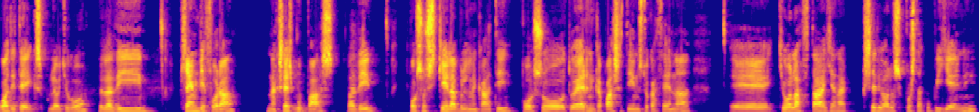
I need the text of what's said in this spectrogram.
what it takes που λέω κι εγώ. Δηλαδή, ποια είναι η διαφορά, να ξέρεις mm. που πας. Δηλαδή, πόσο scalable είναι κάτι, πόσο το earning capacity είναι στο καθένα. Ε, και όλα αυτά για να ξέρει ο άλλος προς τα που πηγαίνει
